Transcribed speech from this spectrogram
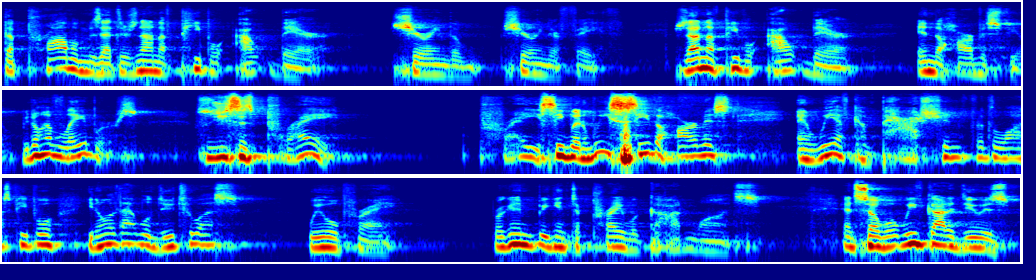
The problem is that there's not enough people out there sharing, the, sharing their faith. There's not enough people out there in the harvest field. We don't have laborers. So Jesus says, pray. Pray. You see, when we see the harvest and we have compassion for the lost people, you know what that will do to us? We will pray. We're going to begin to pray what God wants. And so, what we've got to do is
